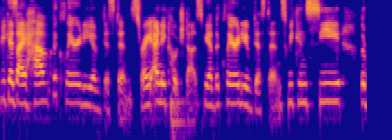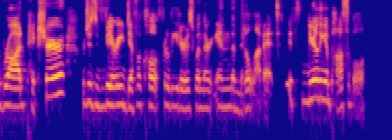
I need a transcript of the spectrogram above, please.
because I have the clarity of distance, right? Any coach mm-hmm. does. We have the clarity of distance. We can see the broad picture, which is very difficult for leaders when they're in the middle of it. It's nearly impossible.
